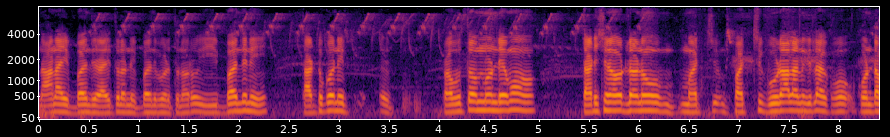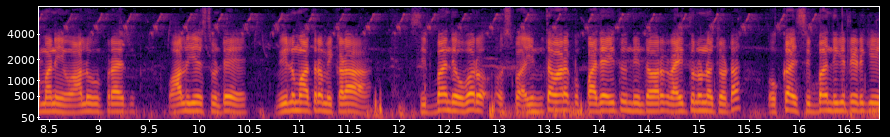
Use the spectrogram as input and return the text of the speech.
నానా ఇబ్బంది రైతులను ఇబ్బంది పెడుతున్నారు. ఈ ఇబ్బందిని తట్టుకొని ప్రభుత్వం నుండేమో తడిచిన ఓట్లను మచ్చి పచ్చి గూడాలను ఇట్లా కొ- కొంటామని వాళ్ళు ప్రయత్ వాళ్ళు చేస్తుంటే వీళ్ళు మాత్రం ఇక్కడ సిబ్బంది ఎవరు ఇంతవరకు పది అవుతుంది ఇంతవరకు రైతులు ఉన్న చోట ఒక్క సిబ్బంది గిట్టిడికి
